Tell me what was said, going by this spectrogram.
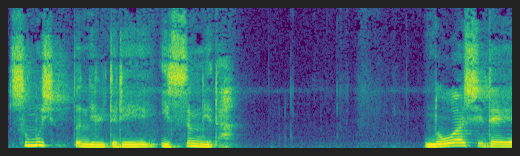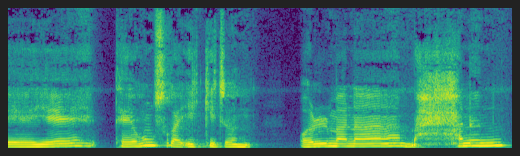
숨으셨던 일들이 있습니다. 노아 시대에 대홍수가 있기 전 얼마나 많은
